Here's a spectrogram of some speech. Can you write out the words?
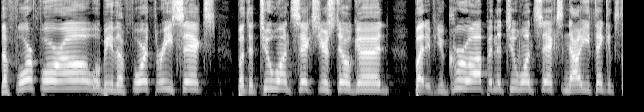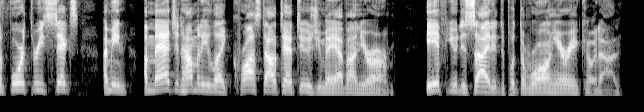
the 440 will be the 436 but the 216 you're still good but if you grew up in the 216 and now you think it's the 436 i mean Imagine how many like crossed out tattoos you may have on your arm if you decided to put the wrong area code on.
